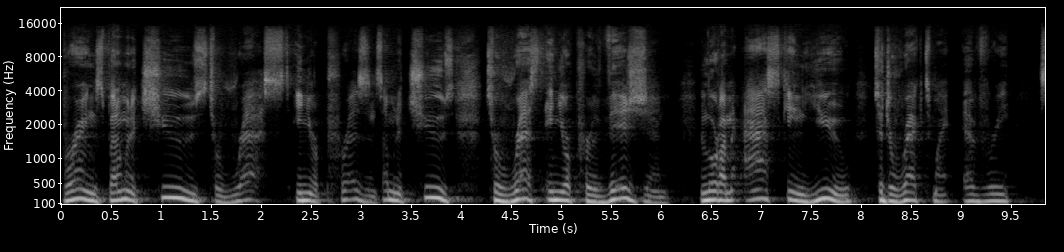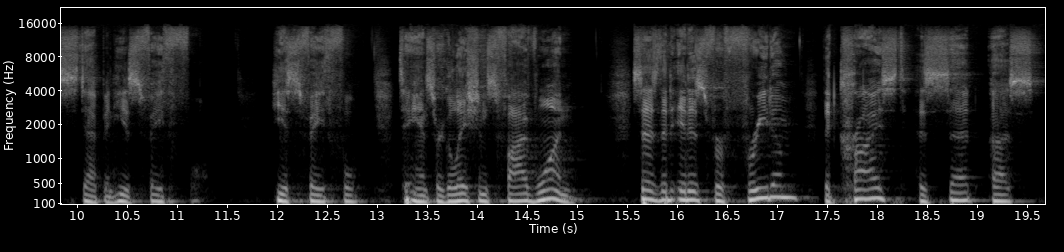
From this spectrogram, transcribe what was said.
brings, but I'm going to choose to rest in your presence. I'm going to choose to rest in your provision. And Lord, I'm asking you to direct my every step, and He is faithful. He is faithful to answer. Galatians 5 1 says that it is for freedom that Christ has set us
